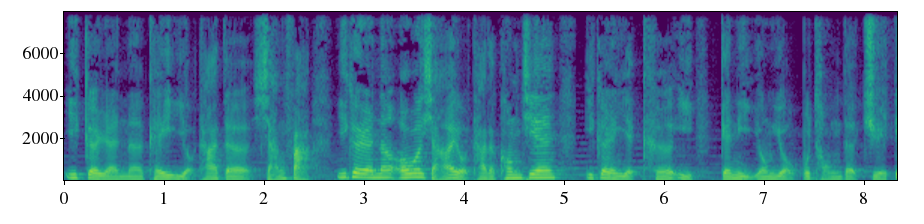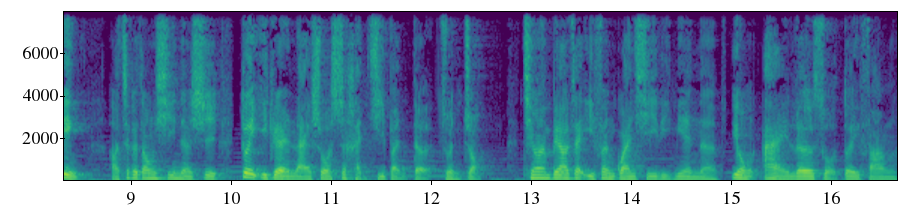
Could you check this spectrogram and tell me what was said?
一个人呢可以有他的想法，一个人呢偶尔想要有他的空间，一个人也可以跟你拥有不同的决定。啊，这个东西呢是对一个人来说是很基本的尊重。千万不要在一份关系里面呢，用爱勒索对方，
